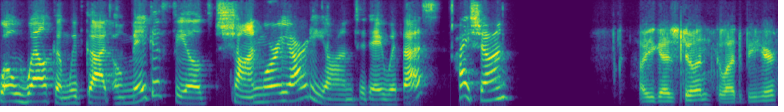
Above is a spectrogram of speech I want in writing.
Well, welcome. We've got Omega Fields Sean Moriarty on today with us. Hi, Sean. How are you guys doing? Glad to be here.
